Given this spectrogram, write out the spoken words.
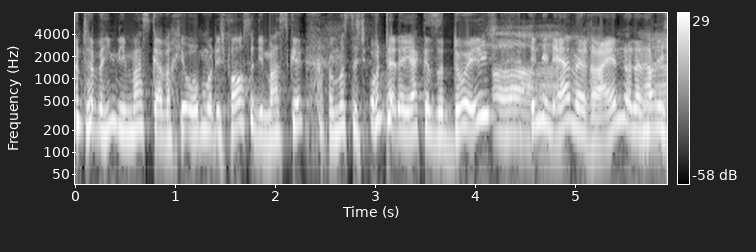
und da hing die Maske einfach hier oben und ich brauchte die Maske und musste ich unter der Jacke so durch Oh. in den Ärmel rein und dann habe ich.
